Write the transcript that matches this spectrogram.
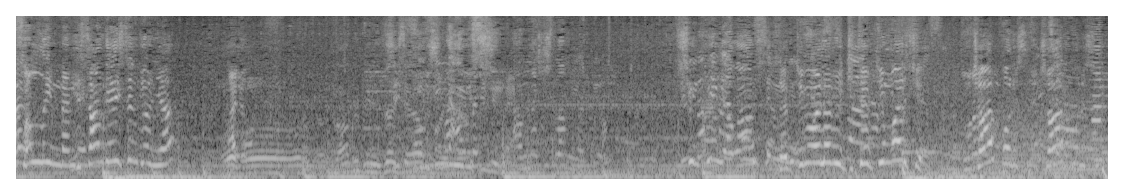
Musallıyım ben de. İnsan değilsin diyorsun ya. Anlaşılamıyor diyor. Çünkü yalan söylüyor. Tepkim öyle bir iki tepkim var ki. Çağır polisini, çağır polisini.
